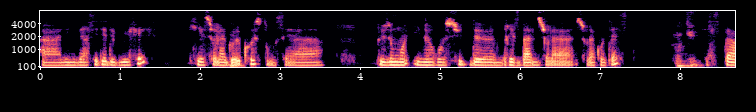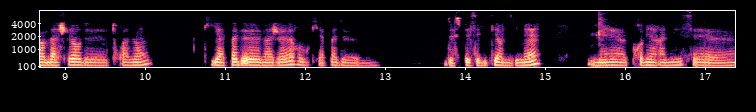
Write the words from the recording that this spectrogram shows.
à l'université de Griffith, qui est sur la Gold Coast, donc c'est à plus ou moins une heure au sud de Brisbane sur la sur la côte est. Okay. C'est un bachelor de trois ans qui a pas de majeur ou qui a pas de de spécialité en guillemets, mais euh, première année c'est euh,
